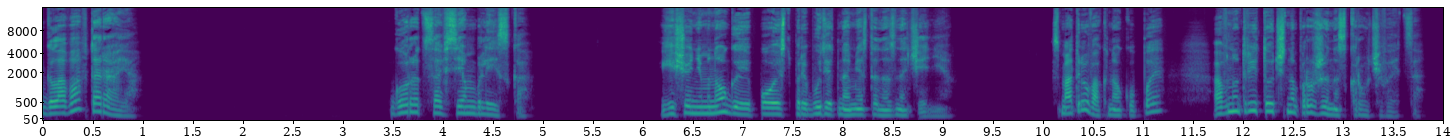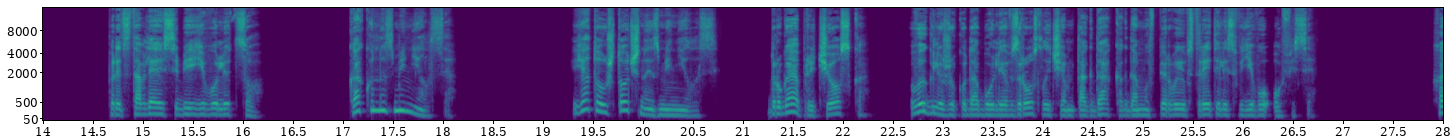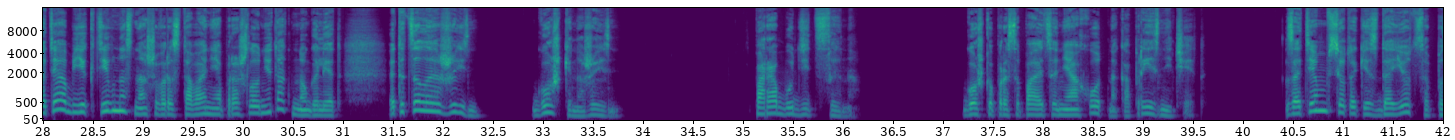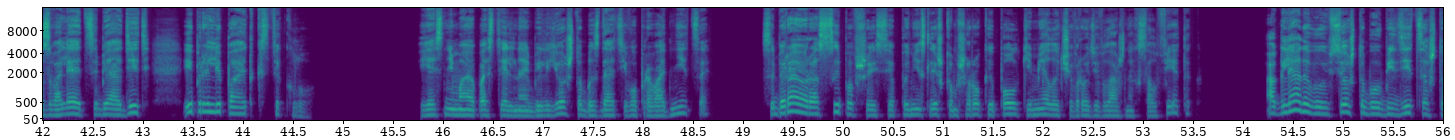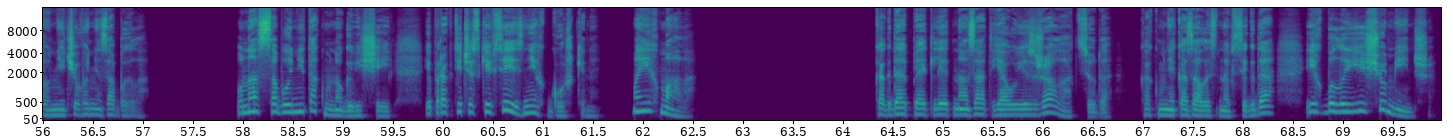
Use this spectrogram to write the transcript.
Глава вторая. Город совсем близко. Еще немного, и поезд прибудет на место назначения. Смотрю в окно купе, а внутри точно пружина скручивается. Представляю себе его лицо. Как он изменился? Я-то уж точно изменилась. Другая прическа. Выгляжу куда более взрослой, чем тогда, когда мы впервые встретились в его офисе. Хотя объективно с нашего расставания прошло не так много лет. Это целая жизнь. Гошкина жизнь. Пора будить сына. Гошка просыпается неохотно, капризничает. Затем все таки сдается, позволяет себе одеть и прилипает к стеклу. Я снимаю постельное белье, чтобы сдать его проводнице, собираю рассыпавшиеся по не слишком широкой полке мелочи вроде влажных салфеток, оглядываю все, чтобы убедиться, что ничего не забыла. У нас с собой не так много вещей, и практически все из них Гошкины. Моих мало. Когда пять лет назад я уезжала отсюда, как мне казалось навсегда, их было еще меньше.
